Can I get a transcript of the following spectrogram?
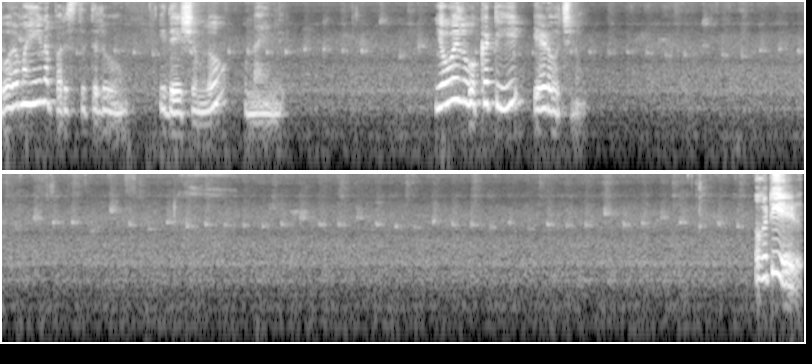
ఘోరమైన పరిస్థితులు ఈ దేశంలో ఉన్నాయండి. యోవేలు ఒకటి ఏడవచనం ఒకటి ఏడు.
